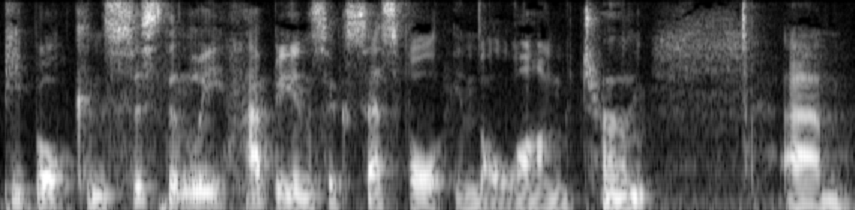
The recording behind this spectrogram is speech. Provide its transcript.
people consistently happy and successful in the long term. Um,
